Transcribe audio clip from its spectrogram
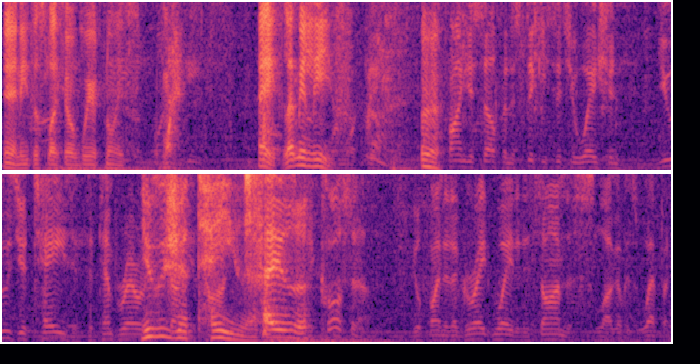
Yeah, and he does like a weird noise. Whack. Hey, let me leave. Ugh. Find yourself in a sticky situation, use your taser to temporarily Use your taser. Taser. Close enough, you'll find it a great way to disarm the slug of his weapon.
